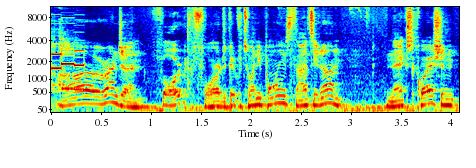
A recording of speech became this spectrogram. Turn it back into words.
Uh, Ranjan. Ford. Ford, good for 20 points. Nicely done. Next question.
